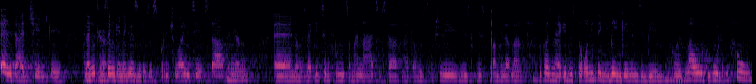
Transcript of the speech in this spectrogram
And diet change ke. Phela ngithi Okay. ngisengene kule zinto ze-spirituality and stuff. Yeah. And i was like eating fruits ama-nuts and stuff. Like i was actually ngisibambela amanga because na it was the only thing ibe ingena emzimbeni. Because ma udla ukudla kubuhlungu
